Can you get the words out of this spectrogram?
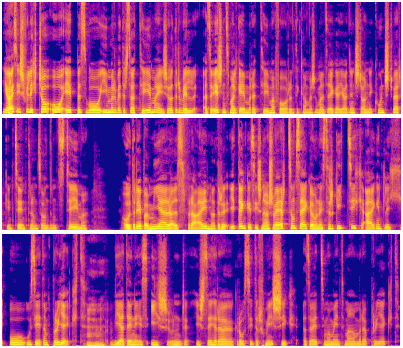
Ja, ah. es ist vielleicht schon auch etwas, wo immer wieder so ein Thema ist, oder? Weil, also erstens mal geben wir ein Thema vor und dann kann man schon mal sagen, ja, dann stehen nicht Kunstwerke im Zentrum, sondern das Thema. Oder eben wir als Verein. Oder ich denke, es ist noch schwer zu sagen und es ergibt sich eigentlich auch aus jedem Projekt, mhm. wie denn es ist. Und ist sicher eine grosse Durchmischung. Also jetzt im Moment machen wir ein Projekt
